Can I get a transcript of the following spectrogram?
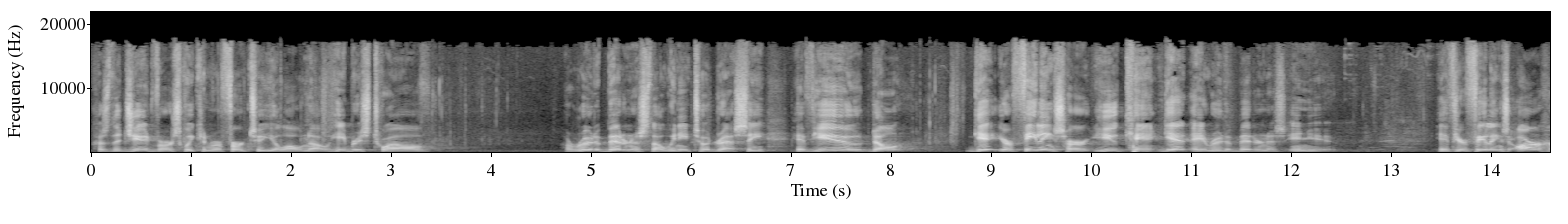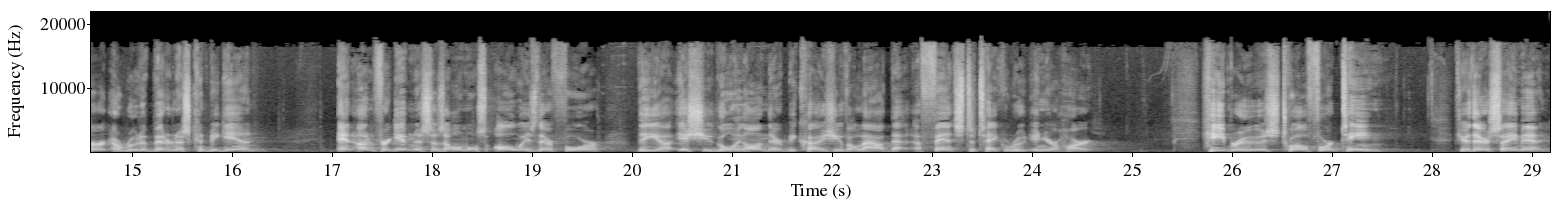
Because the Jude verse we can refer to, you'll all know. Hebrews 12, a root of bitterness, though, we need to address. See, if you don't get your feelings hurt, you can't get a root of bitterness in you. If your feelings are hurt, a root of bitterness can begin. And unforgiveness is almost always, therefore, the uh, issue going on there because you've allowed that offense to take root in your heart. Hebrews 12 14. If you're there, say amen.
